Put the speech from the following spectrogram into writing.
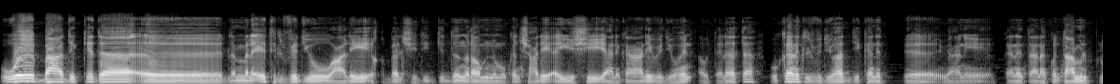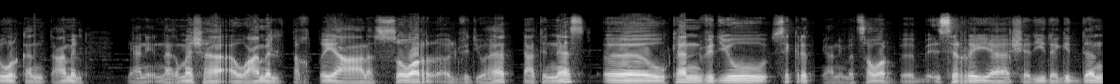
وبعد كده آه لما لقيت الفيديو عليه إقبال شديد جدا رغم إنه ما كانش عليه أي شيء يعني كان عليه فيديوهين أو ثلاثة وكانت الفيديوهات دي كانت آه يعني كانت أنا كنت عامل بلور كنت عامل يعني نغمشها أو عامل تغطية على الصور الفيديوهات بتاعت الناس آه، وكان فيديو سكرت يعني متصور ب- بسرية شديدة جدا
